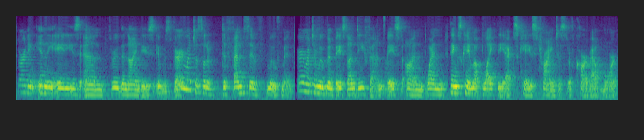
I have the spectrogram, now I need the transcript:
Starting in the 80s and through the 90s, it was very much a sort of defensive movement, very much a movement based on defense, based on when things came up like the X case, trying to sort of carve out more.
